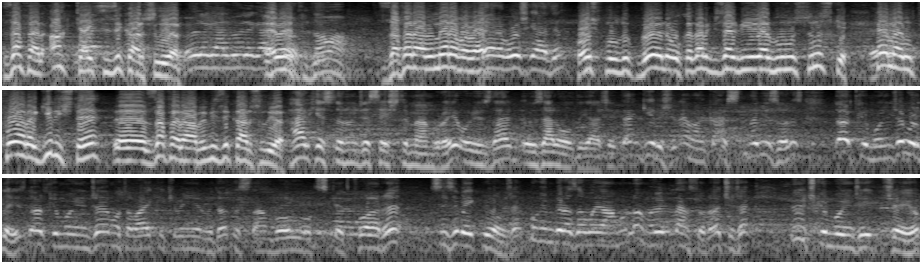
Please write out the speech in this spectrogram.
Zafer Akçay sizi karşılıyor. Böyle gel böyle gel. Evet. Dur, Tamam. Zafer abi merhabalar. Merhaba hoş geldin. Hoş bulduk. Böyle o kadar güzel bir yer bulmuşsunuz ki. Hemen fuara girişte e, Zafer abi bizi karşılıyor. Herkesten önce seçtim ben burayı. O yüzden özel oldu gerçekten. Girişin hemen karşısında biz varız. Dört gün boyunca buradayız. Dört gün boyunca Motobike 2024 İstanbul Motosiklet Fuarı sizi bekliyor olacak. Bugün biraz hava yağmurlu ama öğleden sonra açacak. Üç gün boyunca hiçbir şey yok.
